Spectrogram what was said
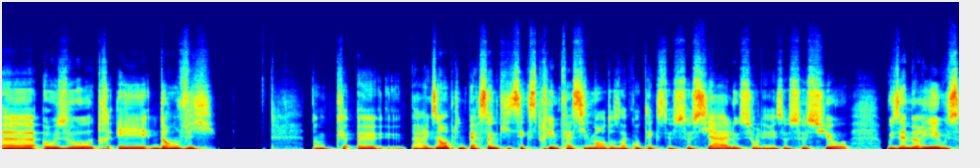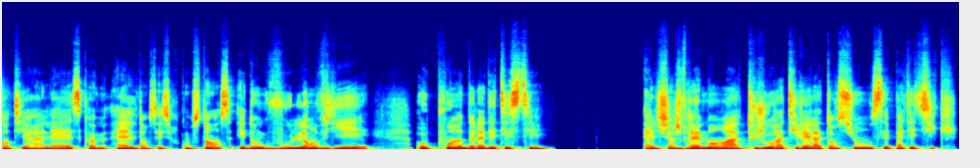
euh, aux autres et d'envie. Donc, euh, par exemple, une personne qui s'exprime facilement dans un contexte social ou sur les réseaux sociaux, vous aimeriez vous sentir à l'aise comme elle dans ces circonstances et donc vous l'enviez au point de la détester. Elle cherche vraiment à toujours attirer l'attention, c'est pathétique.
